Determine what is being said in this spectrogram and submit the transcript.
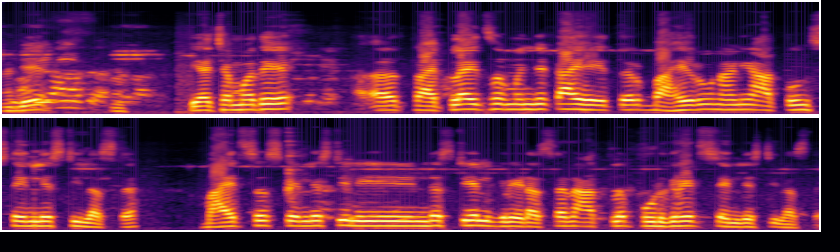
म्हणजे याच्यामध्ये ट्रायप्लायचं म्हणजे काय आहे? तर बाहेरून आणि आतून स्टेनलेस स्टील असतं. बाहेरचं स्टेनलेस स्टील इंडस्ट्रीयल ग्रेड असतं आणि आतलं फूड ग्रेड स्टेनलेस स्टील असतं.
